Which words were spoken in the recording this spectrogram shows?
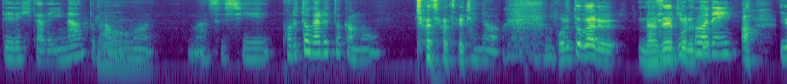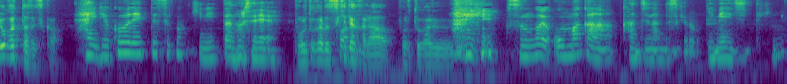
でできたらいいなとか思いますし、ポルトガルとかも、ちょっと待って。ポルトガルなぜポルト旅行で行っあよかったですか？はい、旅行で行ってすごく気に入ったので、ポルトガル好きだからポルトガル。はい。すんごい大まかな感じなんですけど、イメージ的に。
